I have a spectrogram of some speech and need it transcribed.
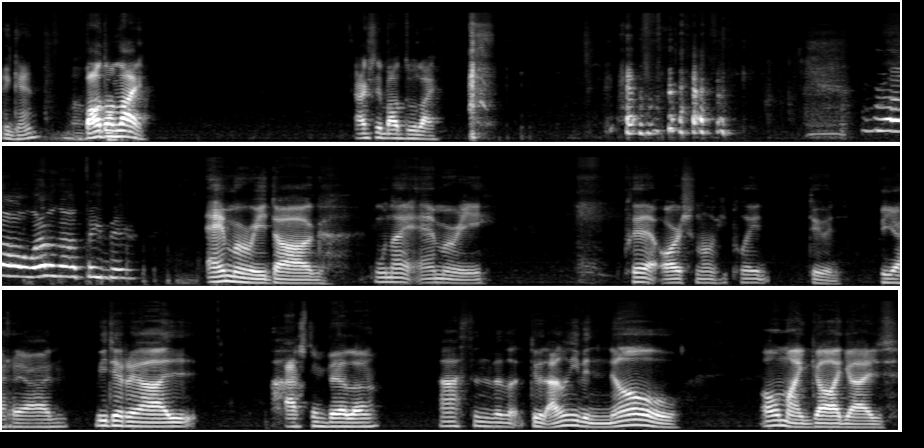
Again. Ball don't lie. Actually, ball do lie. Bro, what am I gonna pick there? Emery, dog. Unai Emery. Played at Arsenal. He played, dude. Villarreal, Villarreal, Aston Villa. Aston Villa. Dude, I don't even know. Oh my god, guys.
